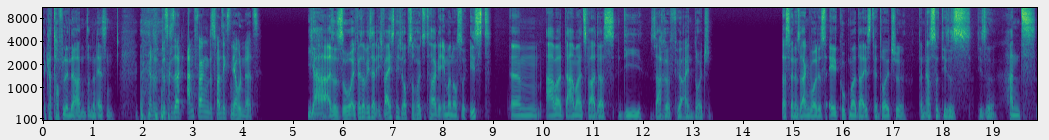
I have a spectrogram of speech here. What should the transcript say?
eine Kartoffel in der Hand und dann essen. Also du hast gesagt, Anfang des 20. Jahrhunderts. Ja, also so, ich weiß auch, wie gesagt, ich weiß nicht, ob es so heutzutage immer noch so ist, ähm, aber damals war das die Sache für einen Deutschen. Dass, wenn du sagen wolltest, ey, guck mal, da ist der Deutsche, dann hast du dieses, diese Hand,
